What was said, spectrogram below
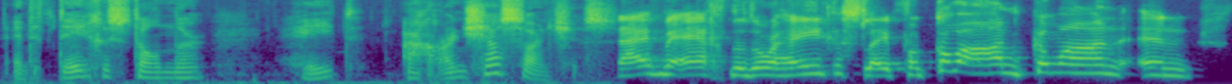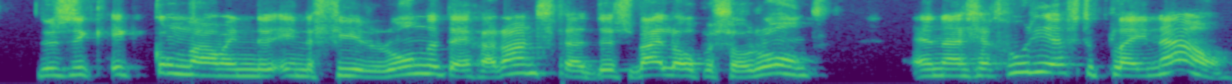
en de tegenstander heet Arantxa Sanchez. Hij heeft me echt er doorheen gesleept van come on, come on. En dus ik, ik kom nou in de, in de vierde ronde tegen Arantxa. Dus wij lopen zo rond. En hij zegt, hoe do you have to play now?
